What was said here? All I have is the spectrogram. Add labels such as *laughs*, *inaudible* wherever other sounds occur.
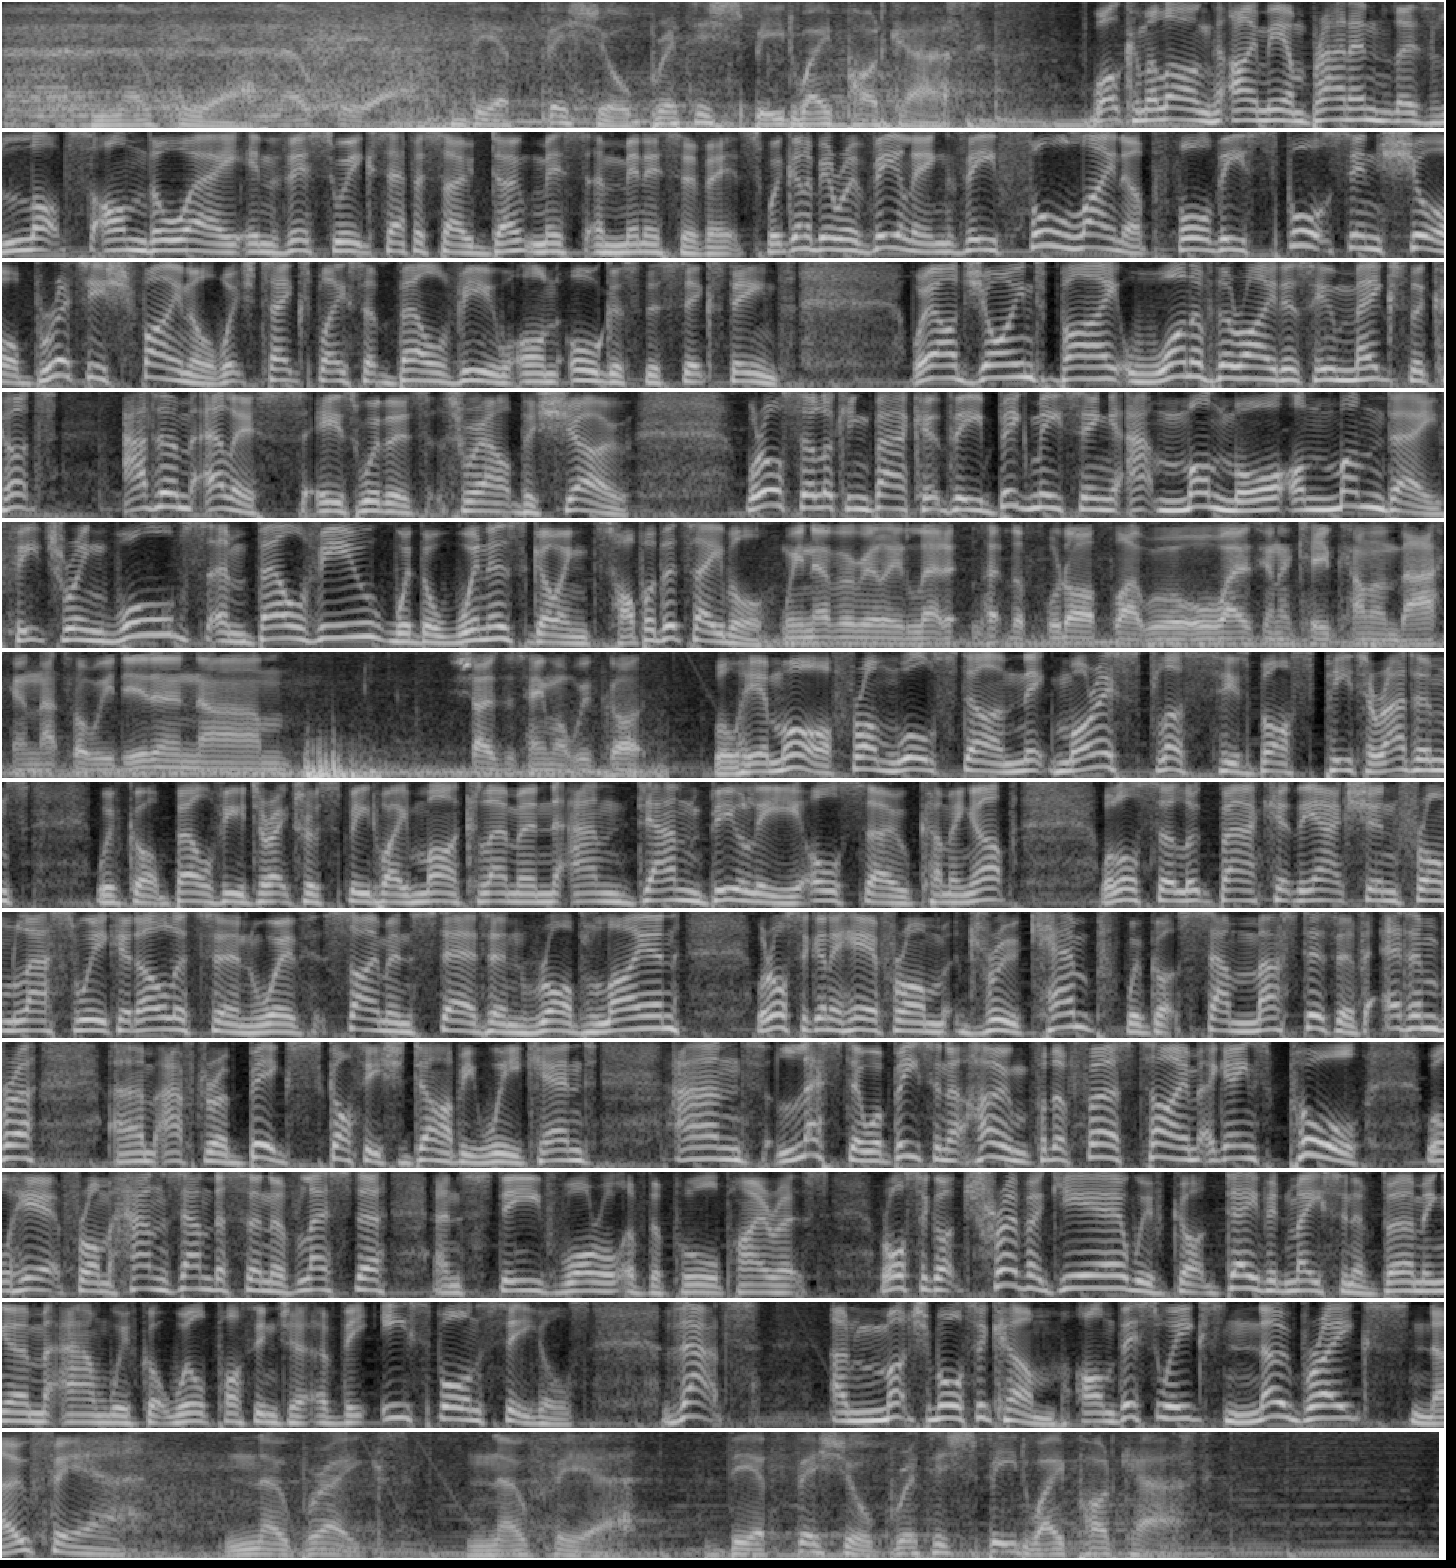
No fear. No fear. The official British Speedway podcast. Welcome along. I'm Ian Brannan. There's lots on the way in this week's episode. Don't miss a minute of it. We're going to be revealing the full lineup for the Sports Insure British Final, which takes place at Belle Vue on August the 16th. We are joined by one of the riders who makes the cut. Adam Ellis is with us throughout the show. We're also looking back at the big meeting at Monmore on Monday, featuring Wolves and Belle Vue, with the winners going top of the table. We never really let it, let the foot off. Like we were always going to keep coming back, and that's what we did. And um, shows the team what we've got. We'll hear more from Wolves star Nick Morris, plus his boss Peter Adams. We've got Belle Vue Director of Speedway Mark Lemon and Dan Bewley also coming up. We'll also look back at the action from last week at Owlerton with Simon Stead and Rob Lyon. We're also going to hear from Drew Kemp. We've got Sam Masters of Edinburgh um, after a big Scottish derby weekend. And Leicester were beaten at home for the first time against Poole. We'll hear from Hans Andersen of Leicester and Steve Worrall of the Poole Pirates. We're also got Trevor Geer, we've got David Mason of Birmingham, and we've got Will Pottinger of the Eastbourne Seagulls. That and much more to come on this week's No Breaks, No Fear. No breaks. No fear. The official British Speedway podcast.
